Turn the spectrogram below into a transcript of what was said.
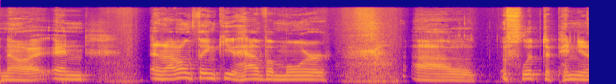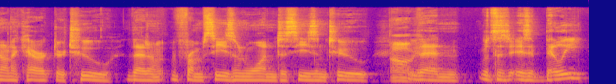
No, and and I don't think you have a more uh, flipped opinion on a character too than uh, from season one to season two. Oh, yeah. Then what's this, is it Billy?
